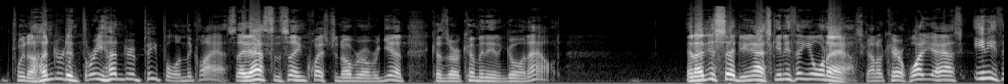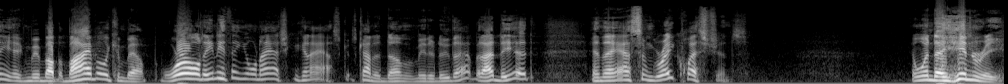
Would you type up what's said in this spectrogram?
between 100 and 300 people in the class. They'd ask the same question over and over again because they were coming in and going out. And I just said, you can ask anything you want to ask. I don't care what you ask. Anything. It can be about the Bible. It can be about the world. Anything you want to ask, you can ask. It's kind of dumb of me to do that, but I did. And they asked some great questions. And one day, Henry,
